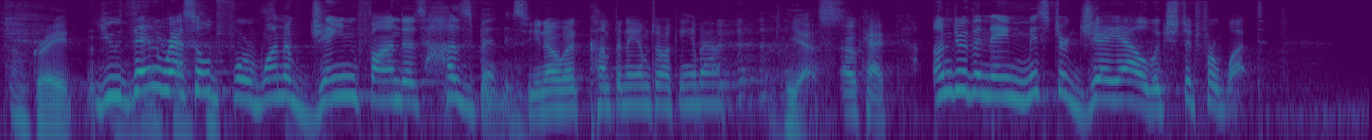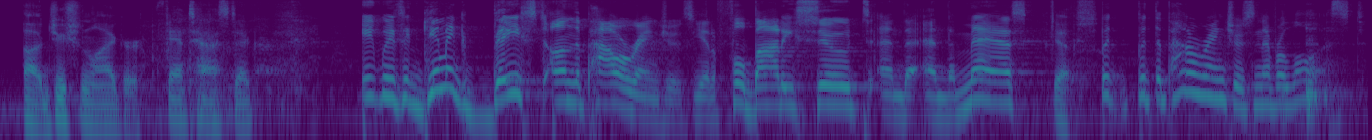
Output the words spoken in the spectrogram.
Oh, great. You then wrestled for one of Jane Fonda's husbands. You know what company I'm talking about? Yes. Okay. Under the name Mr. JL, which stood for what? Uh, Jushin Liger. Fantastic. It was a gimmick based on the Power Rangers. You had a full body suit and the and the mask. Yes. But but the Power Rangers never lost.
